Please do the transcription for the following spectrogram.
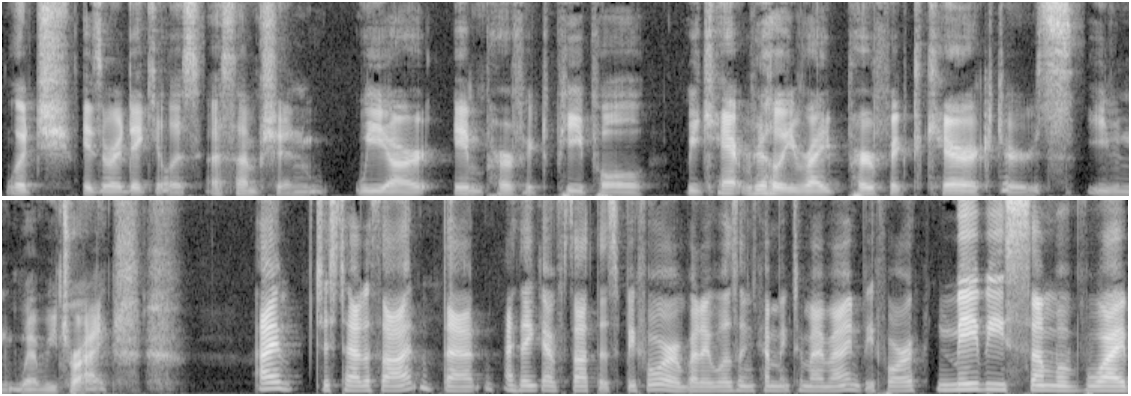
which is a ridiculous assumption. We are imperfect people. We can't really write perfect characters, even when we try. I just had a thought that I think I've thought this before, but it wasn't coming to my mind before. Maybe some of why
